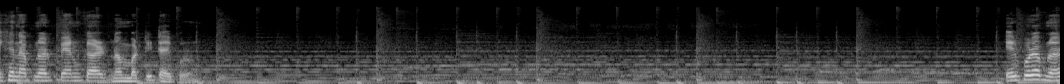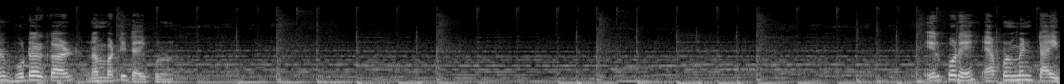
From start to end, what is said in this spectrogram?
এখানে আপনার প্যান কার্ড নাম্বারটি টাইপ করুন। এরপরে আপনার ভোটার কার্ড নাম্বারটি টাইপ করুন। এরপরে অ্যাপয়েন্টমেন্ট টাইপ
